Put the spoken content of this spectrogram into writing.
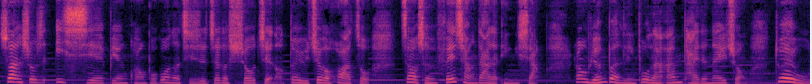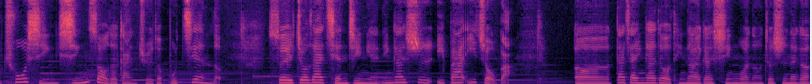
虽然说是一些边框，不过呢，其实这个修剪呢，对于这个画作造成非常大的影响，让原本林布兰安排的那一种队伍出行行走的感觉都不见了。所以就在前几年，应该是一八一九吧，呃，大家应该都有听到一个新闻哦，就是那个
